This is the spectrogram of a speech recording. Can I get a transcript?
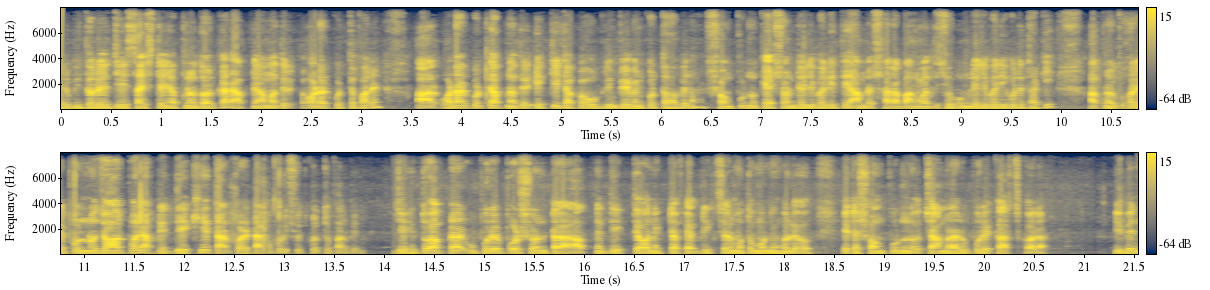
এর ভিতরে যে সাইজটাই আপনার দরকার, আপনি আমাদের অর্ডার করতে পারেন। আর অর্ডার করতে আপনাদের একটি টাকা অগ্রিম পেমেন্ট করতে হবে না। সম্পূর্ণ ক্যাশ অন ডেলিভারিতে আমরা সারা বাংলাদেশে হোম ডেলিভারি করে থাকি। আপনার ঘরে পণ্য যাওয়ার পরে আপনি দেখে তারপরে টাকা পরিশোধ করতে পারবেন। যেহেতু আপনার উপরের পোর্শনটা আপনি দেখতে অনেকটা ফ্যাব্রিক্সের মতো মনে হলেও, এটা সম্পূর্ণ চামড়ার উপরে কাজ করা। ইভেন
